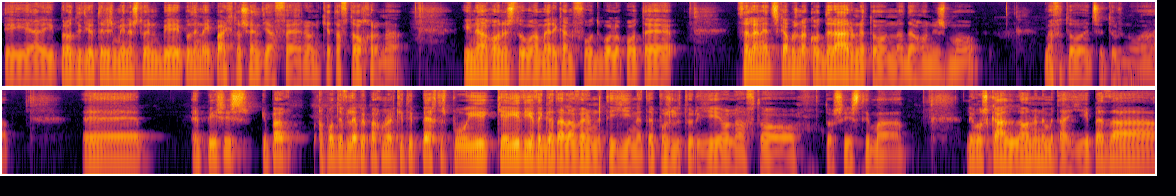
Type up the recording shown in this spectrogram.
οι, οι πρώτοι δύο-τρεις μήνες του NBA που δεν υπάρχει τόσο ενδιαφέρον και ταυτόχρονα είναι αγώνες του American Football, οπότε θέλανε έτσι κάπως να κοντράρουν τον ανταγωνισμό με αυτό το έτσι τουρνουά. Ε, επίσης, από ό,τι βλέπω υπάρχουν αρκετοί παίχτες που και οι ίδιοι δεν καταλαβαίνουν τι γίνεται, πώς λειτουργεί όλο αυτό το σύστημα. Λίγο σκαλώνουν με τα γήπεδα,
